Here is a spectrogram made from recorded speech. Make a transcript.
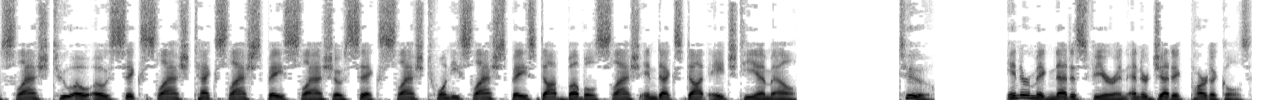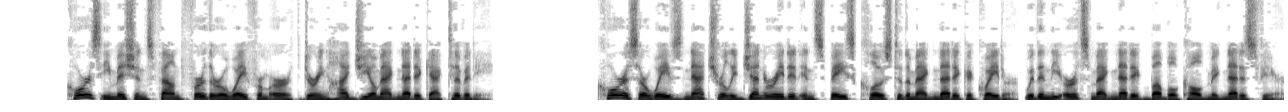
slash 2006 slash tech slash space slash 06 slash 20 slash space dot bubbles slash index dot html 2 Inner magnetosphere and energetic particles. Chorus emissions found further away from Earth during high geomagnetic activity. Chorus are waves naturally generated in space close to the magnetic equator, within the Earth's magnetic bubble called magnetosphere.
